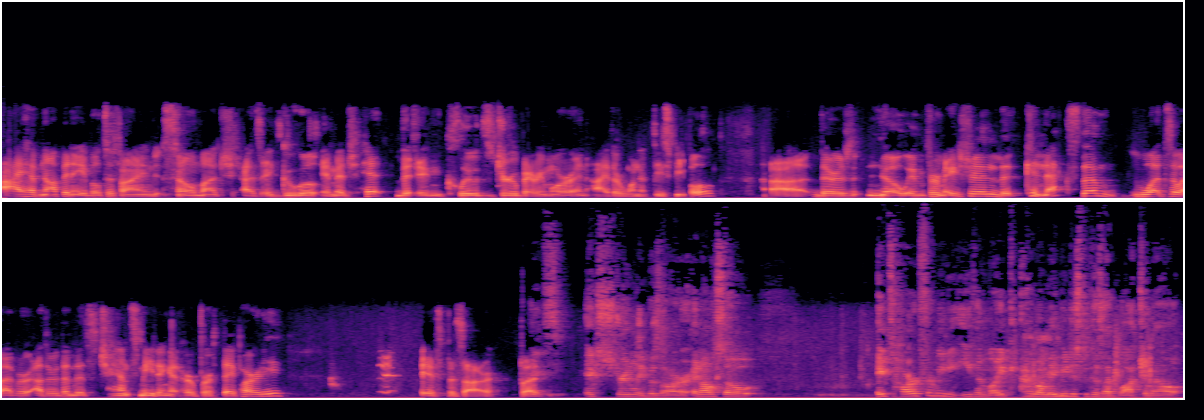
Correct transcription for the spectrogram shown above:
I have not been able to find so much as a Google image hit that includes Drew Barrymore and either one of these people. Uh, there's no information that connects them whatsoever other than this chance meeting at her birthday party. It's bizarre, but It's extremely bizarre, and also, it's hard for me to even like. I don't know. Maybe just because I blocked him out.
